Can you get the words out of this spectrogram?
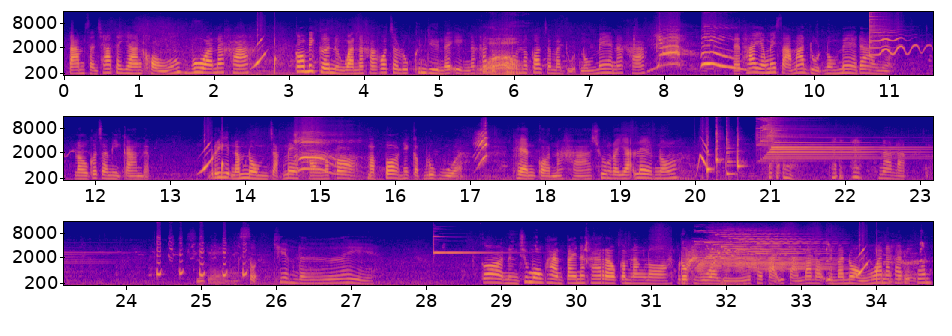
ตามสัญชาตญาณของวัวนะคะ ก็ไม่เกินหนึ่งวันนะคะเขาจะลุกขึ้นยืนได้เองนะคะทุกคนแล้วก็จะมาดูดนมแม่นะคะ แต่ถ้ายังไม่สามารถดูดนมแม่ได้เนี่ย เราก็จะมีการแบบรีดน้ำนมจากแม่เขาแล้วก็มาป้อนให้กับลูกวัว แทนก่อนนะคะ ช่วงระยะแรกเนาะน่ารัก สีแดงสดเข้มเลย ก็หนึ่งชั่วโมงผ่านไปนะคะ เรากำลังรอรกวัวหรือภาษาอีสานบ้านเราอื่นว่าหนองงัวนะคะ ทุกคน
